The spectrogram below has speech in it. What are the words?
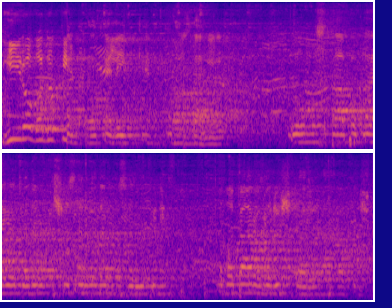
ধীর বদতি। রাজধানী ওম স্থাপকায় চদর্শ সর্বধর্ম স্বরূপিণী। অবতার হরিষ্ঠায় রামকৃষ্ণ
